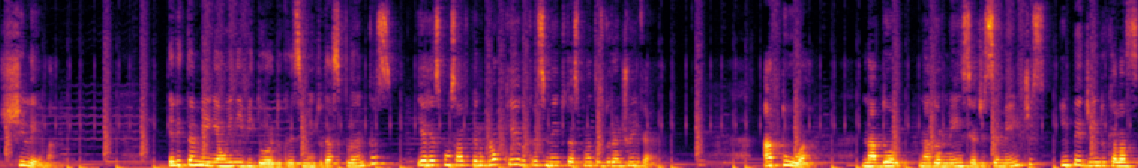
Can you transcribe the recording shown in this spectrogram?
xilema. Ele também é um inibidor do crescimento das plantas e é responsável pelo bloqueio do crescimento das plantas durante o inverno atua na, dor, na dormência de sementes, impedindo que elas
